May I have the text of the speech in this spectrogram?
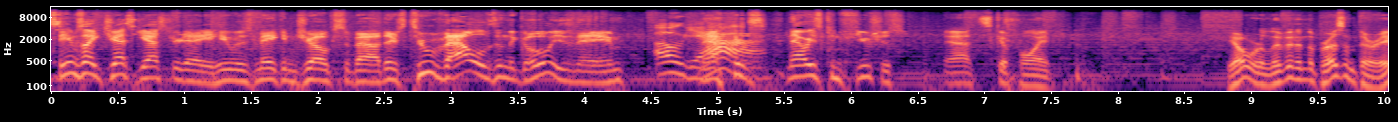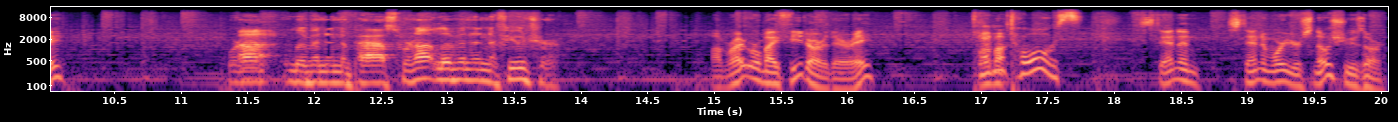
Seems like just yesterday he was making jokes about there's two vowels in the goalie's name. Oh, Now yeah. he's, now he's Confucius. Yeah, that's a good point. Yo, we're living in the present there, eh? We're not living in the past. We're not living in the future. I'm right where my feet are there, eh? Ten about- toes. Standing, standing where your snowshoes are.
